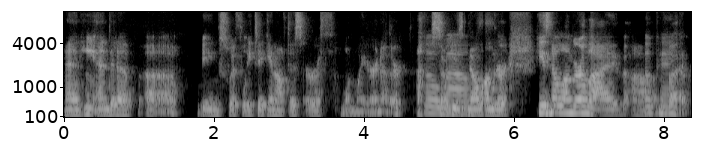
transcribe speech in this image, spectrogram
And he ended up uh, being swiftly taken off this earth one way or another. Oh, so wow. he's no longer he's no longer alive. Um, okay. But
